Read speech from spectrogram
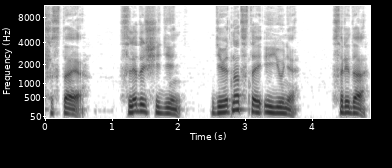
6. Следующий день. 19 июня. Среда.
